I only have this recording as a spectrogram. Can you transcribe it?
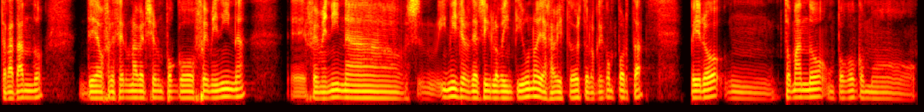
tratando de ofrecer una versión un poco femenina eh, femenina inicios del siglo XXI, ya sabéis todo esto lo que comporta, pero mmm, tomando un poco como,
